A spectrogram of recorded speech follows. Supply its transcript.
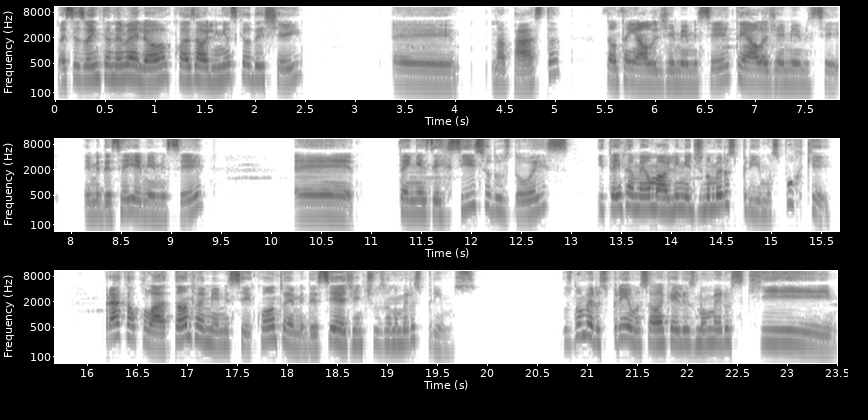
Mas vocês vão entender melhor com as aulinhas que eu deixei é, na pasta. Então tem aula de MMC, tem aula de MMC, MDC e MMC. É, tem exercício dos dois. E tem também uma aulinha de números primos. Por quê? Para calcular tanto o MMC quanto o MDC, a gente usa números primos. Os números primos são aqueles números que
